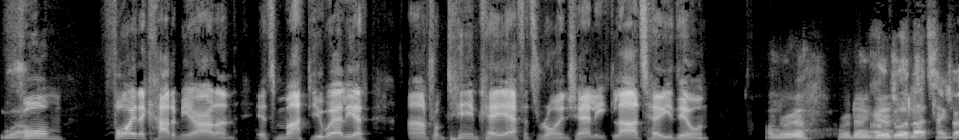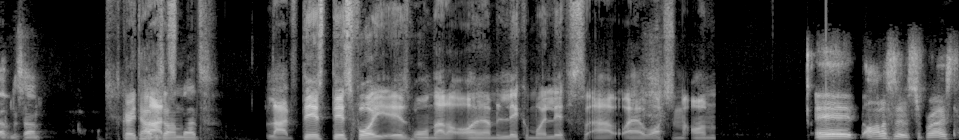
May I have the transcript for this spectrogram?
Wow. From Fight Academy Ireland, it's Matthew Elliott, and from Team KF, it's Ryan Shelley. Lads, how you doing? Unreal. We're doing good. I'm good. good, lads. Thanks for having us on. It's great to have us on, lads. Lads, this this fight is one that I am licking my lips at uh, watching on. Uh, honestly, I was surprised.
